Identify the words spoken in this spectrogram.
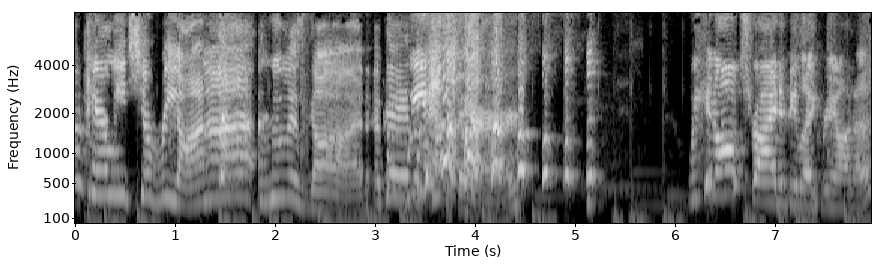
compare me to Rihanna, who is God. Okay, We- that's not fair. We can all try to be like Rihanna.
